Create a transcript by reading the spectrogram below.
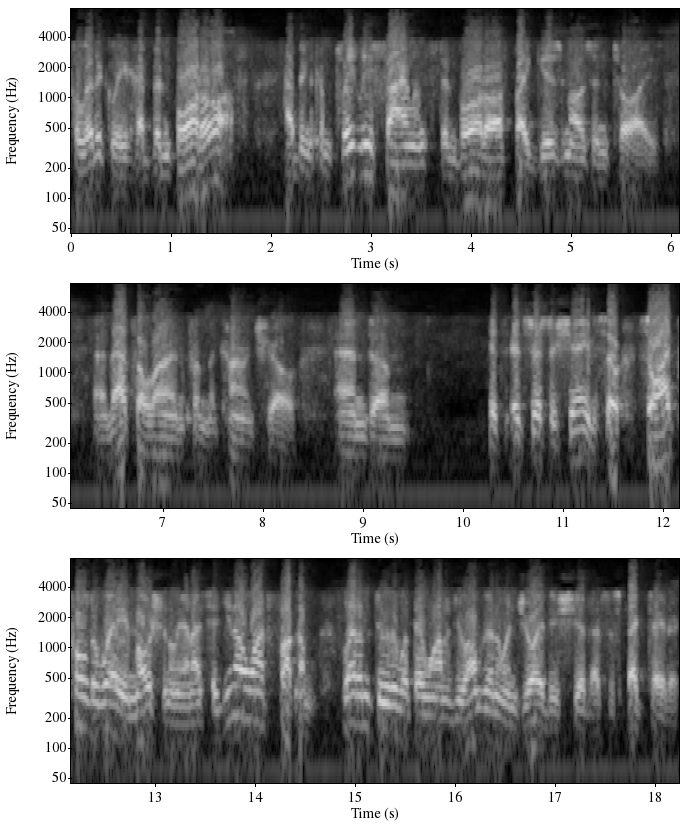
politically have been bought off, have been completely silenced and bought off by gizmos and toys. And that's a line from the current show. And um, it's it's just a shame. So so I pulled away emotionally, and I said, you know what? Fuck them. Let them do what they want to do. I'm going to enjoy this shit as a spectator.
